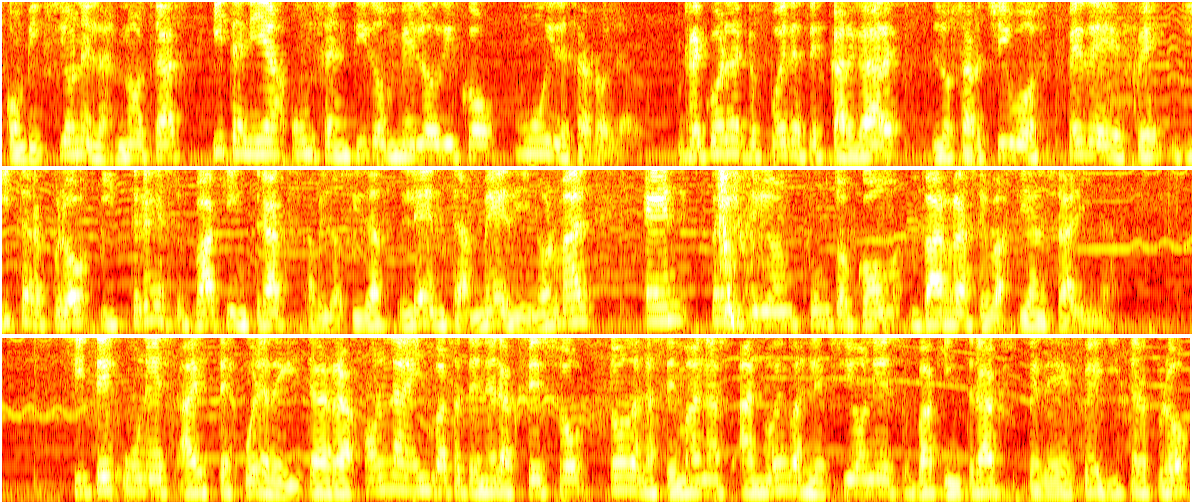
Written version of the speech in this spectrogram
convicción en las notas y tenía un sentido melódico muy desarrollado. Recuerda que puedes descargar los archivos PDF, Guitar Pro y tres backing tracks a velocidad lenta, media y normal en patreon.com barra Sebastián Salinas. Si te unes a esta escuela de guitarra online vas a tener acceso todas las semanas a nuevas lecciones, backing tracks, PDF, Guitar Pro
